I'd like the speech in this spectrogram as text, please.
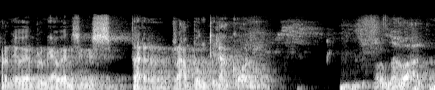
pergawean-pergawean sing bar rampung dilakoni. Allahu a'lam.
